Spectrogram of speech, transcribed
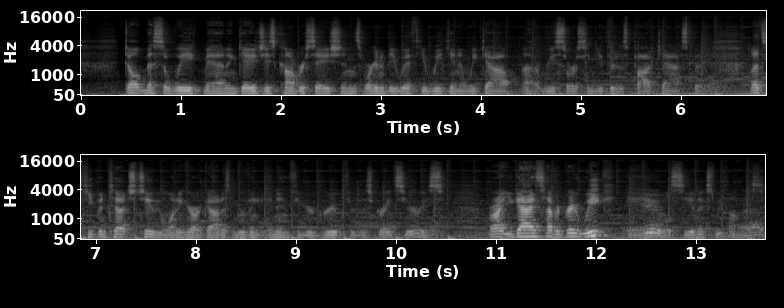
don't miss a week, man. Engage these conversations. We're going to be with you week in and week out, uh, resourcing you through this podcast. But let's keep in touch too. We want to hear how God is moving in and through your group through this great series. All right, you guys have a great week, and we'll see you next week on this.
